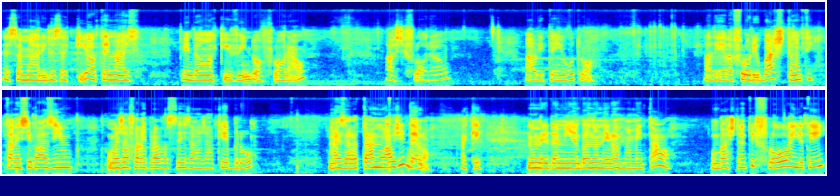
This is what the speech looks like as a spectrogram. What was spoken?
essa amarelis aqui, ó. Tem mais pendão aqui vindo, ó, floral. Haste floral. Ali tem outro, ó. Ali ela floriu bastante. Tá nesse vasinho, como eu já falei pra vocês, ó, já quebrou. Mas ela tá no auge dela, ó. Aqui no meio da minha bananeira ornamental, ó com bastante flor, ainda tem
